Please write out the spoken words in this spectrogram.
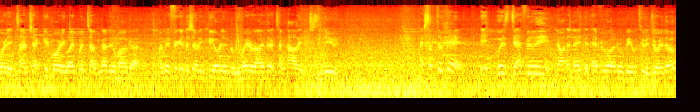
morning, time check. Good morning, Wine Punta, Magandang umaga. I'm gonna figure this out in Kuyonin, but we might arrive there at Tanghali, which is noon. I slept okay. It was definitely not a night that everyone will be able to enjoy though.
